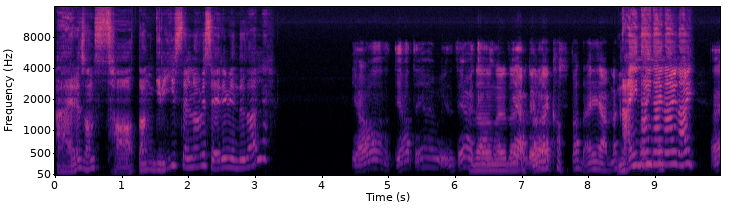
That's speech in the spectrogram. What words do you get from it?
Er det en sånn satangris eller noe vi ser i vinduet da, eller? Ja, ja, det er det er ikke altså, er- jævlig rart. det er katta. Det er jævla katta. Nei, nei, nei, nei! nei Nei,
